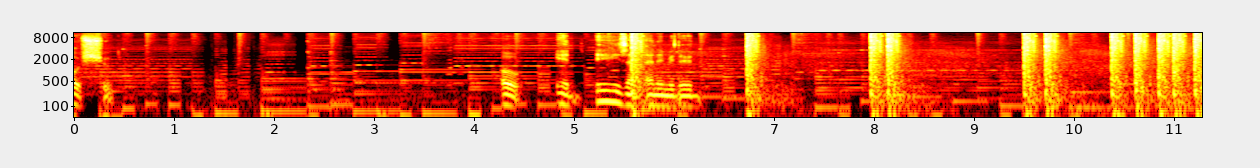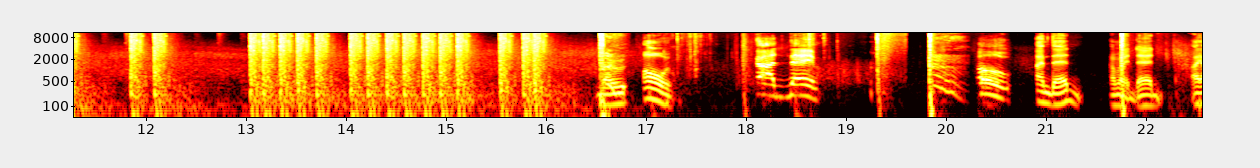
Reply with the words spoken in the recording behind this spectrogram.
Oh shoot. Oh. it is an enemy, dude. Oh, god damn. Oh, I'm dead. Am I dead? I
